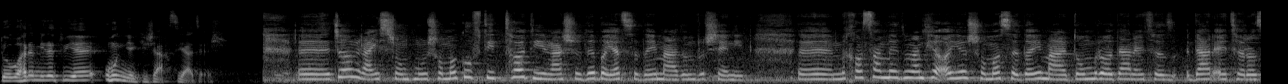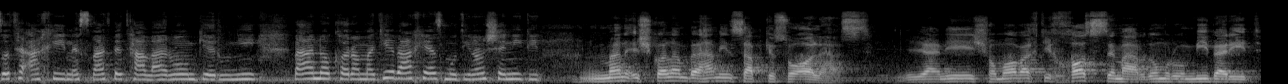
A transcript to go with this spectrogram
دوباره میره توی اون یکی شخصیتش. جناب رئیس جمهور شما گفتید تا دیر نشده باید صدای مردم رو شنید. می‌خواستم بدونم که آیا شما صدای مردم رو در, در اعتراضات اخیر نسبت به تورم، گرونی و ناکارآمدی برخی از مدیران شنیدید؟ من اشکالم به همین سبک سوال هست. یعنی شما وقتی خواست مردم رو می‌برید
